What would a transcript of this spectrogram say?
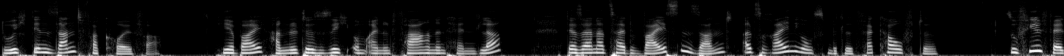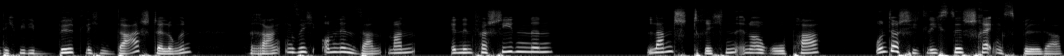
durch den Sandverkäufer. Hierbei handelte es sich um einen fahrenden Händler, der seinerzeit weißen Sand als Reinigungsmittel verkaufte. So vielfältig wie die bildlichen Darstellungen ranken sich um den Sandmann in den verschiedenen Landstrichen in Europa unterschiedlichste Schreckensbilder.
